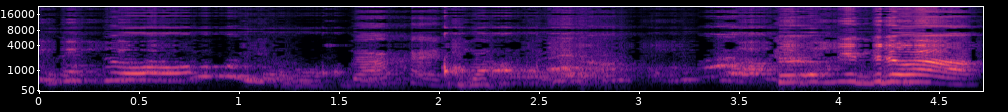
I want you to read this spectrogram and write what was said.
Ведро. Да? Тут ведро.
